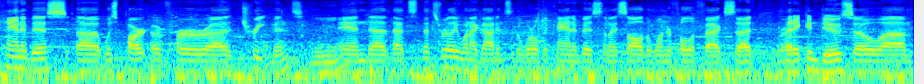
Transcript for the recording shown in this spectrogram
Cannabis uh, was part of her uh, treatment, Mm-hmm. and uh, that's that's really when I got into the world of cannabis and I saw the wonderful effects that that it can do. So, um,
